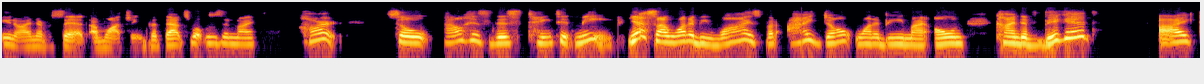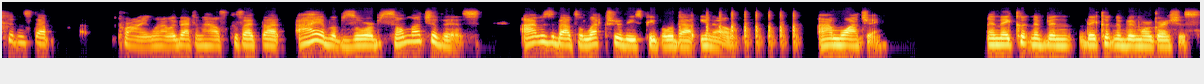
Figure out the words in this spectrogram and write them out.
you know, I never said I'm watching, but that's what was in my heart. So how has this tainted me? Yes, I want to be wise, but I don't want to be my own kind of bigot. I couldn't stop crying when I went back in the house because I thought I have absorbed so much of this. I was about to lecture these people about, you know, I'm watching. And they couldn't have been they couldn't have been more gracious.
